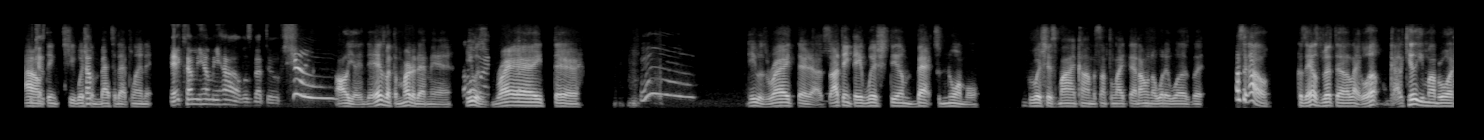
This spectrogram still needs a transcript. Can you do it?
I don't think she wished them back to that planet. that Kamehameha was about to shoo. Oh yeah, it was about to murder that man. He Oh was right there. Ooh. He was right there. So I think they wished them back to normal. Wish his mind calm or something like that. I don't know what it was, but I said, oh, because they was right there like, well, gotta kill you, my boy.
